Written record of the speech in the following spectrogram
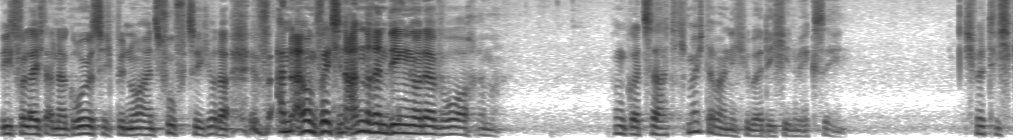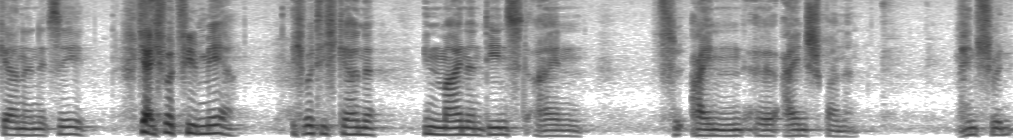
Liegt vielleicht an der Größe, ich bin nur 1,50 oder an irgendwelchen anderen Dingen oder wo auch immer. Und Gott sagt, ich möchte aber nicht über dich hinwegsehen. Ich würde dich gerne sehen. Ja, ich würde viel mehr. Ich würde dich gerne in meinen Dienst ein, ein, äh, einspannen. Mensch, wenn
